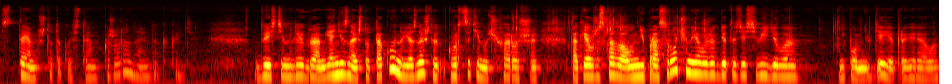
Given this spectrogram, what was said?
стем. Что такое стем? Кожура, наверное, да, какая-нибудь? 200 миллиграмм. Я не знаю, что это такое, но я знаю, что кварцетин очень хороший. Так, я уже сказала, он не просрочен, я уже где-то здесь видела. Не помню, где я проверяла.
